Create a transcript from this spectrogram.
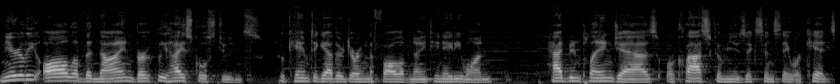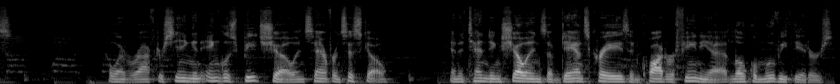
Nearly all of the nine Berkeley High School students who came together during the fall of 1981 had been playing jazz or classical music since they were kids. However, after seeing an English beat show in San Francisco and attending showings of Dance Craze and Quadrophenia at local movie theaters,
